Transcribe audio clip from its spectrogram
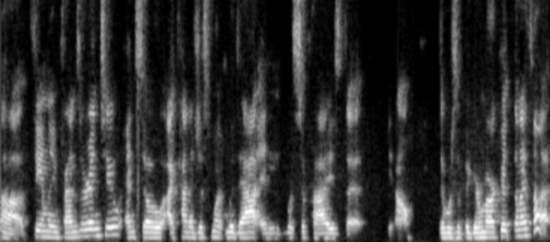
uh, family and friends are into. And so I kind of just went with that and was surprised that, you know, there was a bigger market than I thought.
